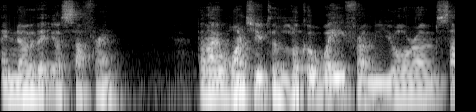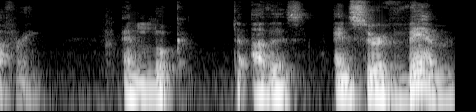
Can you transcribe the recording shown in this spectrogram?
I know that you're suffering, but I want you to look away from your own suffering and look to others and serve them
